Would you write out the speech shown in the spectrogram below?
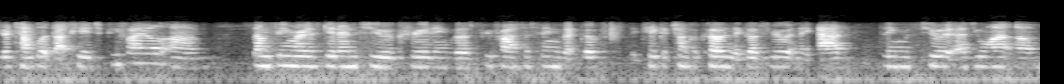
your template.php file. Um, some themers get into creating those pre-processed things that go, they take a chunk of code and they go through it and they add things to it as you want. Um,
